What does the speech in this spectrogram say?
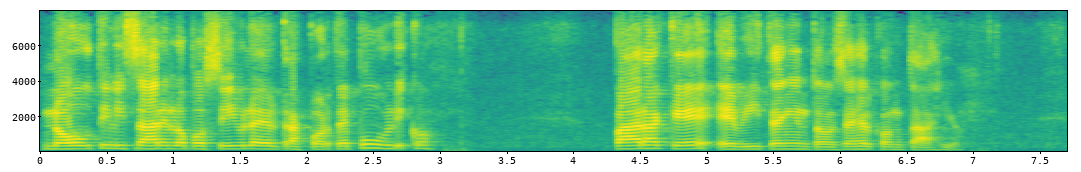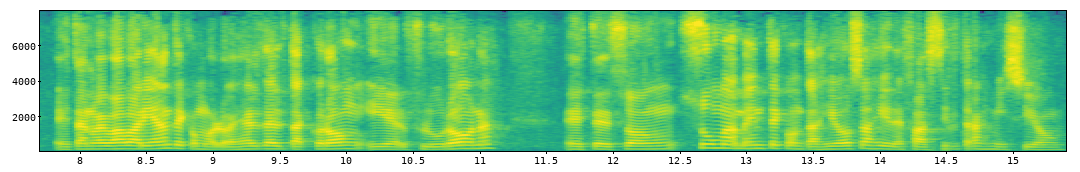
No utilizar en lo posible el transporte público para que eviten entonces el contagio. Esta nueva variante, como lo es el deltacron y el flurona, este, son sumamente contagiosas y de fácil transmisión.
